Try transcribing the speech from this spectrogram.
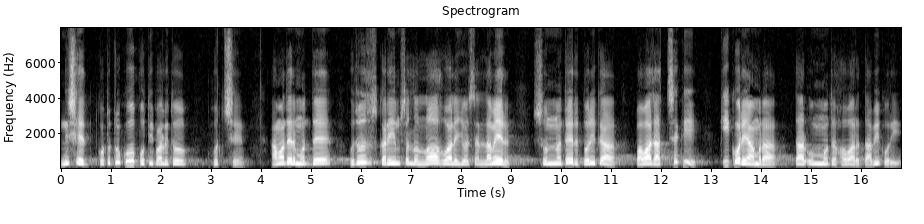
নিষেধ কতটুকু প্রতিপালিত হচ্ছে? আমাদের মধ্যে হুজুর করিম সাল্লাহ আলাইসাল্লামের সুন্নতের তরিকা পাওয়া যাচ্ছে কি? কি করে আমরা তার উন্মত হওয়ার দাবি করি?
